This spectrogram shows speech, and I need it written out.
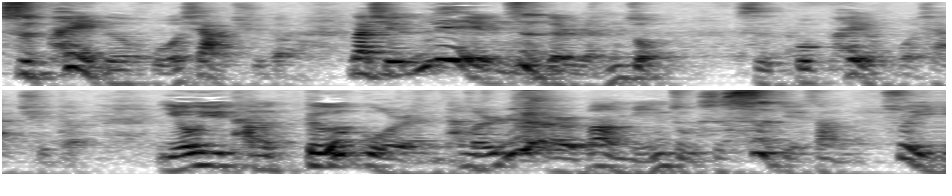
是配得活下去的，那些劣质的人种是不配活下去的。由于他们德国人，他们日耳曼民族是世界上最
